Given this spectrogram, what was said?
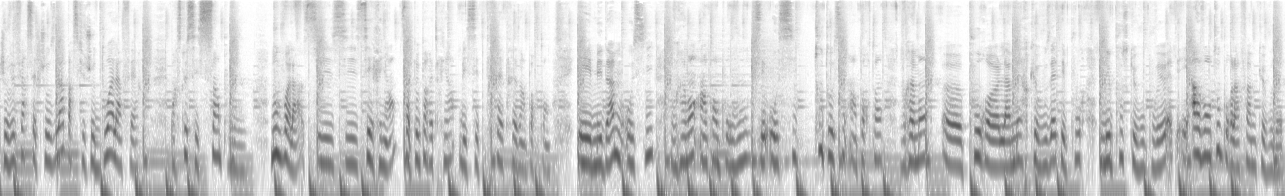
je vais faire cette chose-là parce que je dois la faire, parce que c'est sain pour vous. Donc voilà, c'est rien, ça peut paraître rien, mais c'est très très important. Et mesdames aussi, vraiment un temps pour vous, c'est aussi tout aussi important vraiment euh, pour euh, la mère que vous êtes et pour l'épouse que vous pouvez être et avant tout pour la femme que vous êtes.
